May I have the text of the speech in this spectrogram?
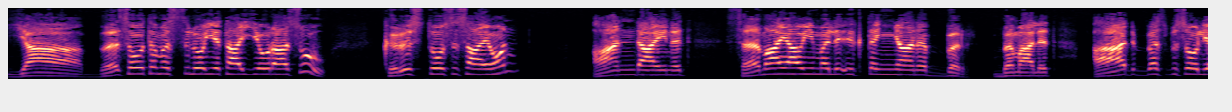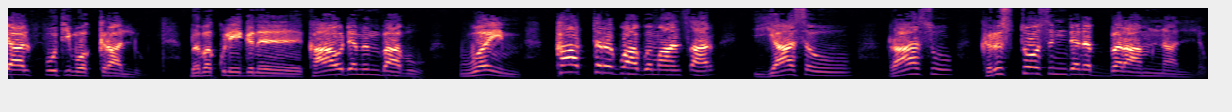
ያ በሰው ተመስሎ የታየው ራሱ ክርስቶስ ሳይሆን አንድ ዐይነት ሰማያዊ መልእክተኛ ነበር በማለት አድበስብሶ ሊያልፉት ይሞክራሉ። በበኩሌ ግን ከአውደ ምንባቡ ወይም ካተረጓጓም አንጻር ያ ሰው ራሱ ክርስቶስ እንደ ነበር አምናለሁ።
